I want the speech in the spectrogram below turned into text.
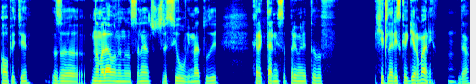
опити за намаляване на населението чрез силови методи, характерни са примерите в хитлеристка Германия. Да.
